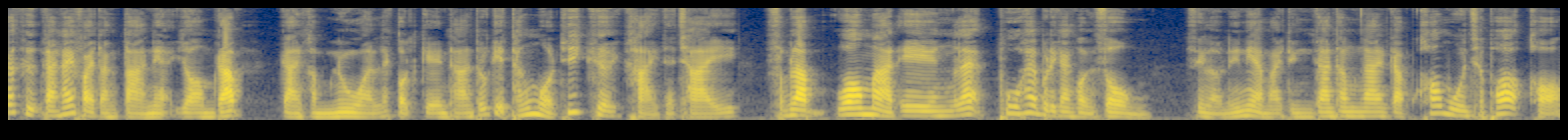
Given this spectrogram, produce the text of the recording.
ก็คือการให้ฝ่ายต่างๆ เนี่ยยอมรับการคำนวณและกฎเกณฑ์ทางธุรกิจทั้งหมดที่เครือข่ายจะใช้สำหรับ Walmart เองและผู้ให้บริการขนส่ง สิ่งเหล่านี้เนี่ยหมายถึงการทำงานกับข้อมูลเฉพาะของ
